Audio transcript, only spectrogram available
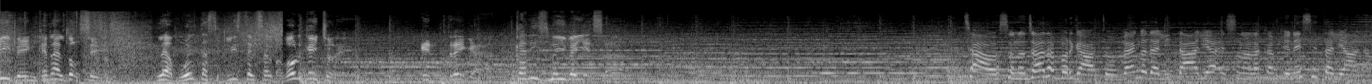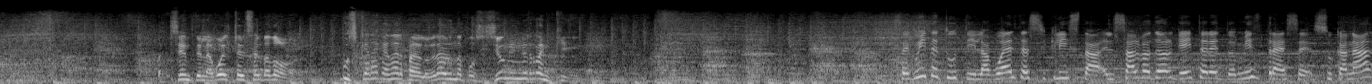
Vive en Canal 12. La Vuelta Ciclista El Salvador Gatorade. Entrega, carisma y belleza. Ciao, sono Giada Borgato, vengo dall'Italia e sono la campionessa italiana. Presente en la Vuelta El Salvador. Buscará ganar para lograr una posición en el ranking. Seguite tutti la Vuelta Ciclista El Salvador Gatorade 2013 su Canal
